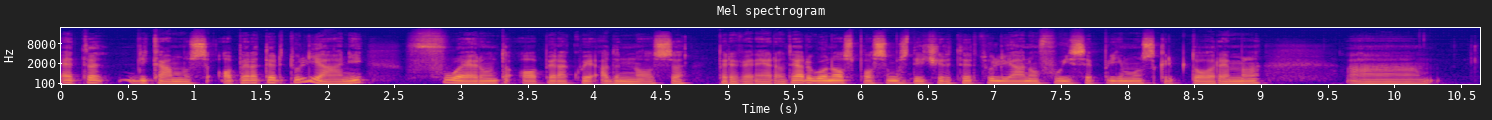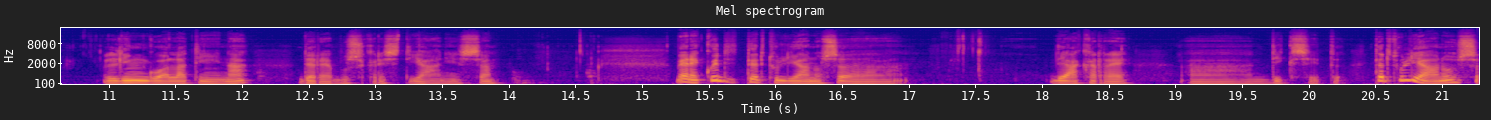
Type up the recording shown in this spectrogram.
et dicamus opera Tertulliani fuerunt opera quae ad nos pervenerunt. Ergo nos possumus dicere Tertullianum fuisse primum scriptorem uh, lingua latina de rebus Christianis. Bene, quid Tertullianus eh, uh, deacre uh, eh, dixit? Tertullianus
